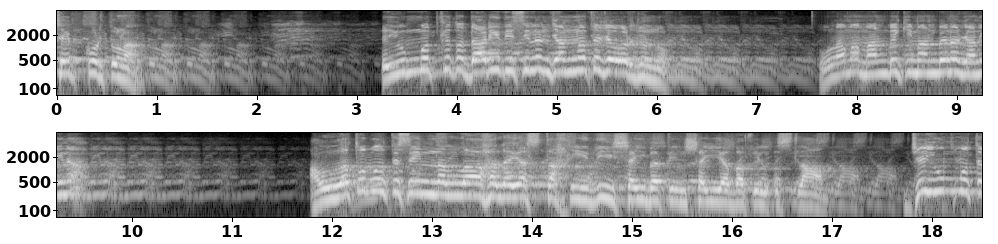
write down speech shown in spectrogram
সেভ করতো না। এই উম্মতকে তো দাঁড়িয়ে দিছিলেন জান্নাতে যাওয়ার জন্য। ওলামা মানবে কি মানবে না জানি না। আল্লাহ তো বলতেছে ইসলাম। যেই উম্মতে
